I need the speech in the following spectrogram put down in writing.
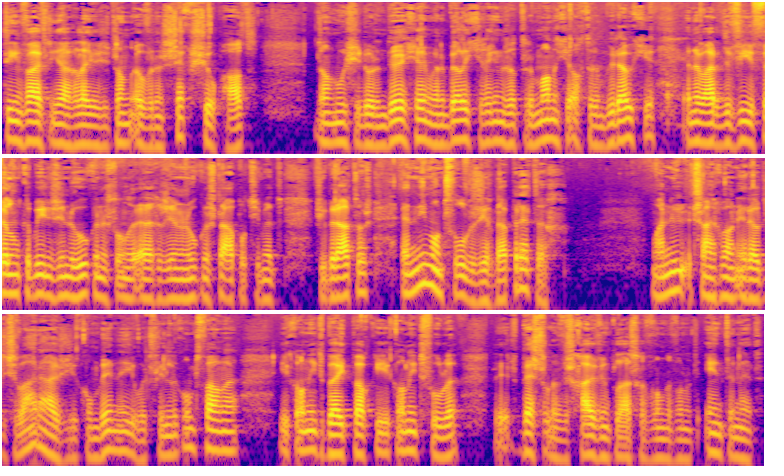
10, 15 jaar geleden, als je het dan over een seksshop had, dan moest je door een deurtje heen, waar een belletje ging, en dan zat er een mannetje achter een bureautje. En er waren er vier filmcabines in de hoek, en er stond er ergens in een hoek een stapeltje met vibrators. En niemand voelde zich daar prettig. Maar nu, het zijn gewoon erotische warenhuizen. Je komt binnen, je wordt vriendelijk ontvangen, je kan iets beetpakken, je kan iets voelen. Er is best wel een verschuiving plaatsgevonden van het internet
